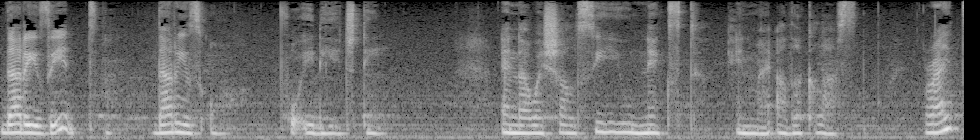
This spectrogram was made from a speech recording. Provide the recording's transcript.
That is it. That is all for adhd and i shall see you next in my other class. Right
